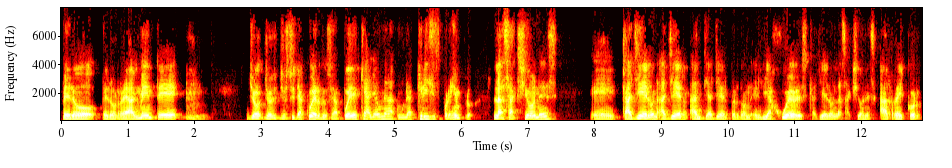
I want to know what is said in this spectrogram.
Pero, pero realmente yo, yo, yo estoy de acuerdo. O sea, puede que haya una, una crisis. Por ejemplo, las acciones eh, cayeron ayer, anteayer, perdón, el día jueves cayeron las acciones a récord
